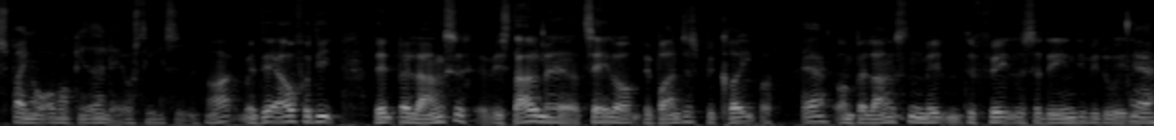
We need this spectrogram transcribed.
springe over, hvor gader er lavest hele tiden. Nej, men det er jo fordi, den balance, vi startede med at tale om, med Brandes begreber, ja. om balancen mellem det fælles og det individuelle, ja.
